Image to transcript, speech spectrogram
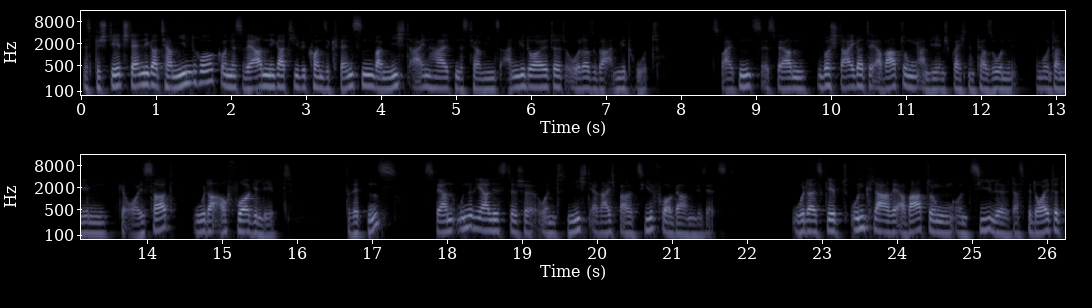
Es besteht ständiger Termindruck und es werden negative Konsequenzen beim Nicht-Einhalten des Termins angedeutet oder sogar angedroht. Zweitens, es werden übersteigerte Erwartungen an die entsprechenden Personen im Unternehmen geäußert oder auch vorgelebt. Drittens, es werden unrealistische und nicht erreichbare Zielvorgaben gesetzt. Oder es gibt unklare Erwartungen und Ziele. Das bedeutet,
